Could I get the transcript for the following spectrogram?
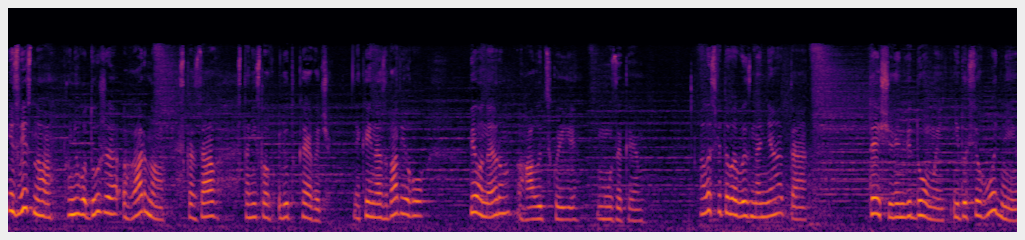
І, звісно, про нього дуже гарно сказав Станіслав Людкевич, який назвав його піонером галицької музики. Але світове визнання та те, що він відомий і до сьогодні,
